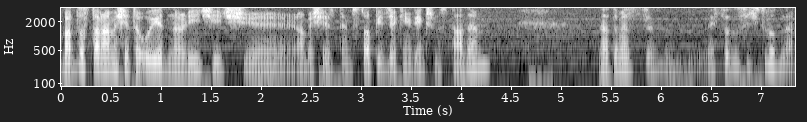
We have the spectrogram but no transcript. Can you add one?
Bardzo staramy się to ujednolicić, y, aby się z tym stopić z jakimś większym stadem. Natomiast jest to dosyć trudne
